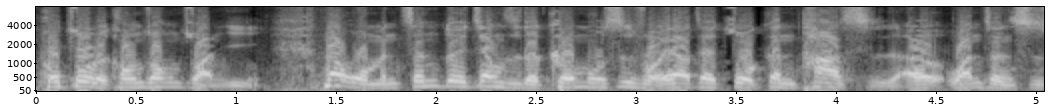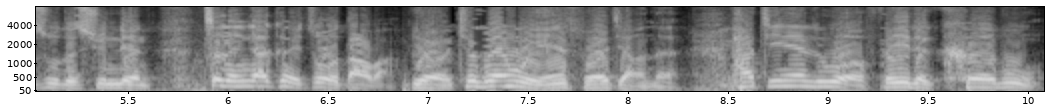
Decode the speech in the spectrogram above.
或做了空中转移，那我们针对这样子的科目是否要再做更踏实而完整时数的训练，这个应该可以做得到吧？有，就跟委员所讲的，他今天如果飞的科目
